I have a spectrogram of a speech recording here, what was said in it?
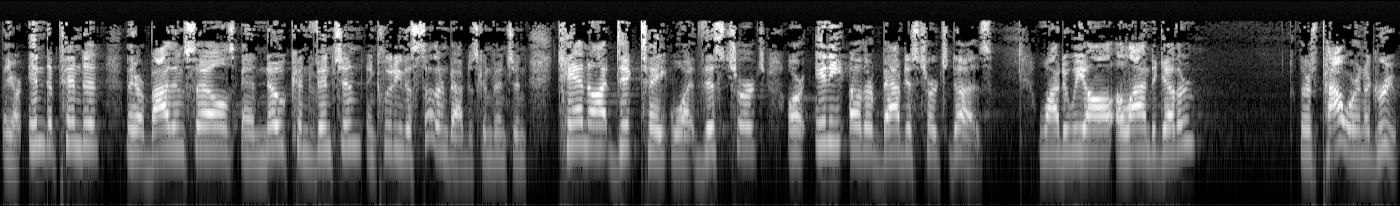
They are independent. They are by themselves and no convention, including the Southern Baptist Convention, cannot dictate what this church or any other Baptist church does. Why do we all align together? There's power in a group.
